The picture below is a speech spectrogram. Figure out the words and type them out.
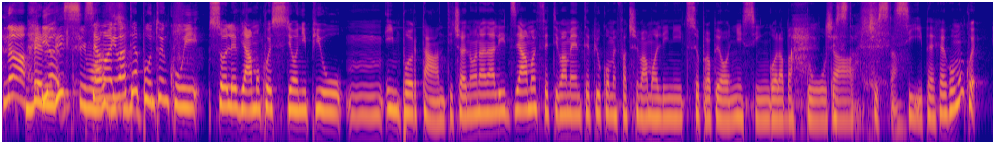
No, bellissimo. siamo arrivati al punto in cui solleviamo questioni più mm, importanti, cioè non analizziamo effettivamente più come facevamo all'inizio, proprio ogni singola battuta. ci sta, ci sta. Sì, perché comunque mh,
